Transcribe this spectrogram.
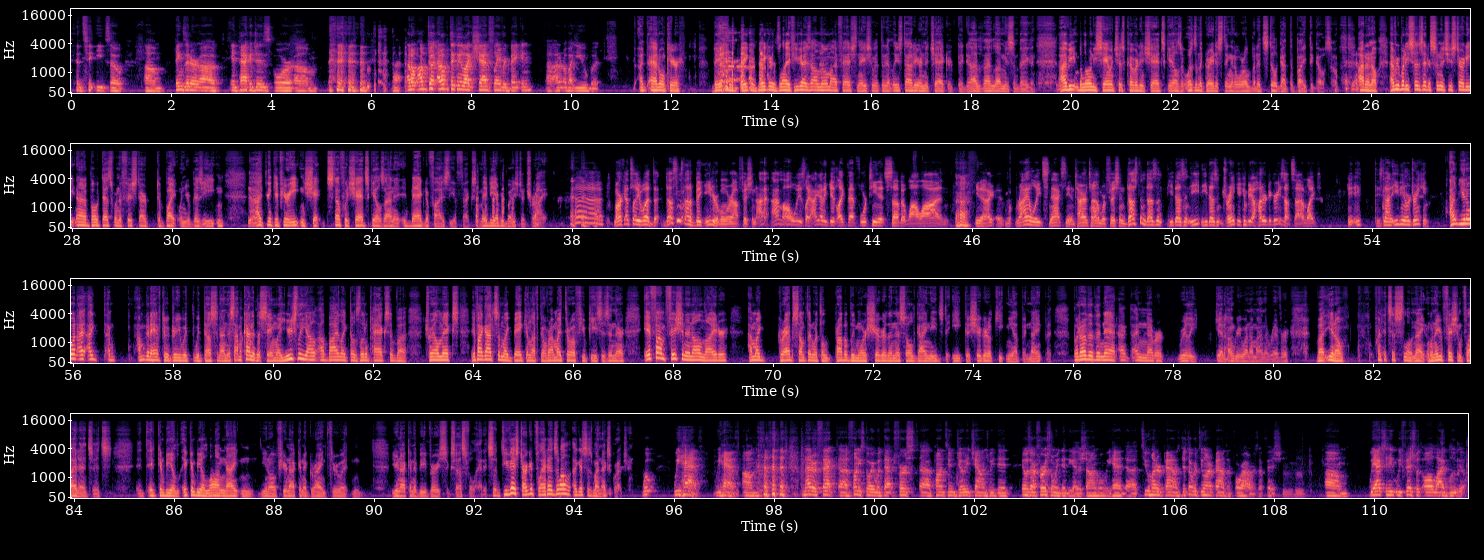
to eat. So um, things that are uh, in packages or um, I don't I'm t- I don't particularly like shad flavored bacon. Uh, I don't know about you, but I, I don't care. Bacon is bacon. bacon is life. You guys all know my fascination with it, at least out here in the chat group. They do. I, I love me some bacon. I've eaten bologna sandwiches covered in shad scales. It wasn't the greatest thing in the world, but it still got the bite to go. So yeah. I don't know. Everybody says that as soon as you start eating on a boat, that's when the fish start to bite when you're busy eating. Yeah. I think if you're eating sh- stuff with shad scales on it, it magnifies the effect. So maybe everybody should try it uh, Mark, I tell you what, Dustin's not a big eater when we're out fishing. I, I'm always like, I got to get like that 14 inch sub at Wawa, and uh-huh. you know, I, Ryan will eat snacks the entire time we're fishing. Dustin doesn't. He doesn't eat. He doesn't drink. It can be 100 degrees outside. I'm like, he, he's not eating or drinking. I'm, you know what? I, I I'm I'm gonna have to agree with with Dustin on this. I'm kind of the same way. Usually, I'll I'll buy like those little packs of uh, trail mix. If I got some like bacon left over, I might throw a few pieces in there. If I'm fishing an all nighter, I might grab something with probably more sugar than this old guy needs to eat because sugar will keep me up at night. But but other than that, I I never really get hungry when I'm on the river. But you know, when it's a slow night, when you're fishing flatheads, it's it, it can be a it can be a long night and you know if you're not going to grind through it and you're not going to be very successful at it. So do you guys target flatheads at all? I guess is my next question. Well we have we have. Um matter of fact uh funny story with that first uh pontoon jody challenge we did it was our first one we did together sean when we had uh 200 pounds just over 200 pounds in four hours of fish. Mm-hmm. um we actually we fish with all live bluegill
